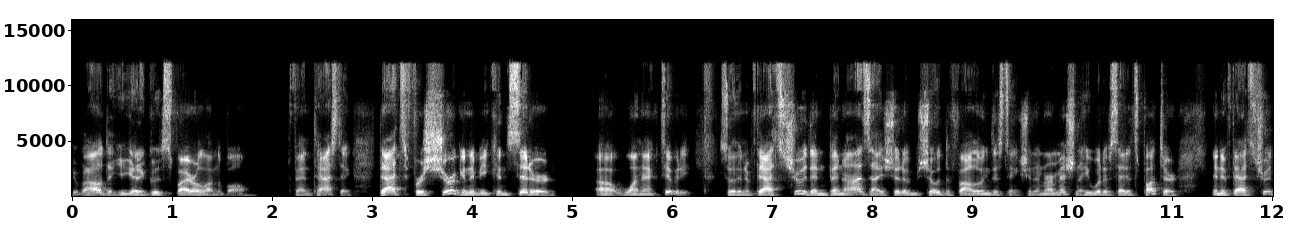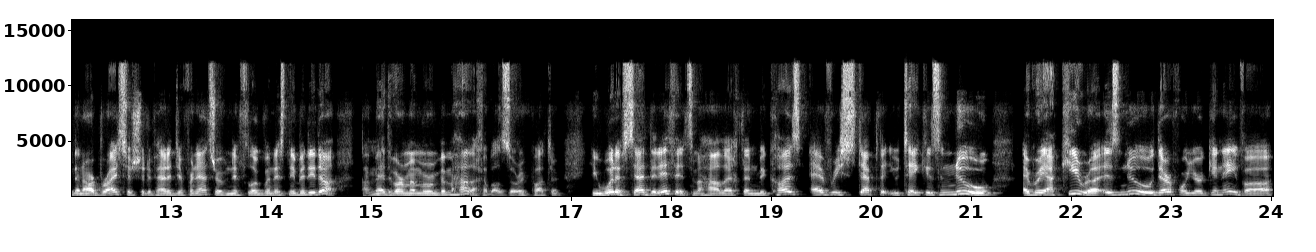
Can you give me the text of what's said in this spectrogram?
Givaldic, you get a good spiral on the ball. Fantastic. That's for sure going to be considered uh, one activity. So then, if that's true, then Ben Azai should have showed the following distinction in our Mishnah. He would have said it's putter, and if that's true, then our Brisa should have had a different answer of niflog v'nisni bedida. He would have said that if it's mahalech, then because every step that you take is new, every akira is new, therefore your geneva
